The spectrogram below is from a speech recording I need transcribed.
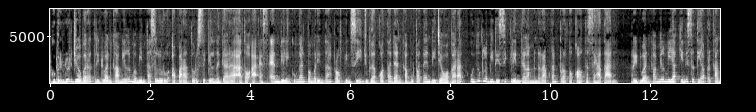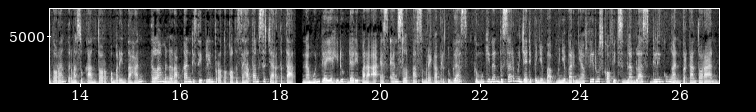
Gubernur Jawa Barat Ridwan Kamil meminta seluruh aparatur sipil negara atau ASN di lingkungan pemerintah provinsi juga kota dan kabupaten di Jawa Barat untuk lebih disiplin dalam menerapkan protokol kesehatan. Ridwan Kamil meyakini setiap perkantoran termasuk kantor pemerintahan telah menerapkan disiplin protokol kesehatan secara ketat. Namun gaya hidup dari para ASN selepas mereka bertugas kemungkinan besar menjadi penyebab menyebarnya virus COVID-19 di lingkungan perkantoran.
